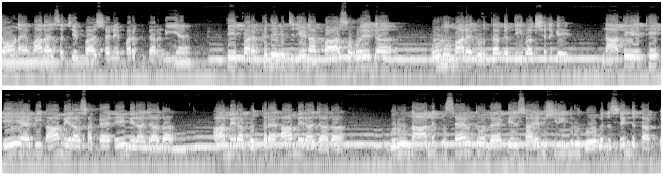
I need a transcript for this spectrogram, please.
ਕੌਣ ਹੈ? ਮਹਾਰਾਜ ਸੱਚੇ ਪਾਤਸ਼ਾਹ ਨੇ ਪਰਖ ਕਰਨੀ ਹੈ ਤੇ ਪਰਖ ਦੇ ਵਿੱਚ ਜਿਹੜਾ ਪਾਸ ਹੋਏਗਾ, ਉਹਨੂੰ ਮਹਾਰਾਜ ਗੁਰਤਾ ਗੱਦੀ ਬਖਸ਼ਣਗੇ। ਨਾ ਤੇ ਇੱਥੇ ਇਹ ਹੈ ਵੀ ਆ ਮੇਰਾ ਸਕਾ ਹੈ, ਇਹ ਮੇਰਾ ਜ਼ਿਆਦਾ ਆ ਮੇਰਾ ਪੁੱਤਰ ਹੈ ਆ ਮੇਰਾ ਜ਼ਿਆਦਾ ਗੁਰੂ ਨਾਨਕ ਸਾਹਿਬ ਤੋਂ ਲੈ ਕੇ ਸਾਹਿਬ ਸ੍ਰੀ ਗੁਰੂ ਗੋਬਿੰਦ ਸਿੰਘ ਤੱਕ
